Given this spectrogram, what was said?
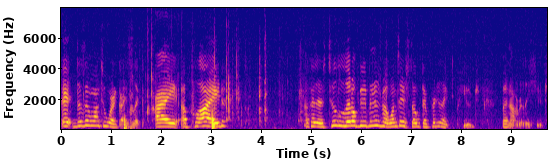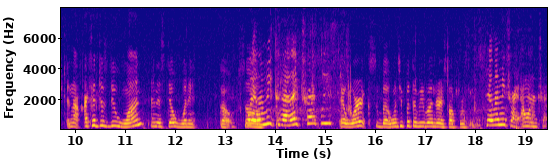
It doesn't want to work, guys. Look, I applied. Okay, there's two little beauty blenders, but once they're soaked, they're pretty like huge, but not really huge. And I, I could just do one, and it still wouldn't go. So Wait, let me. Could I like try, please? it works, but once you put the beauty blender, it stops working. Here, let me try. I want to try.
